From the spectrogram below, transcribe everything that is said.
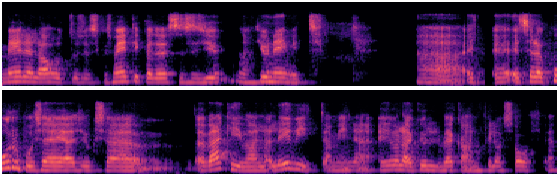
meelelahutuses, kosmeetikatööstuses, noh, you name it. Äh, et, et selle kurbuse ja niisuguse vägivalla levitamine ei ole küll vegan filosoofia.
